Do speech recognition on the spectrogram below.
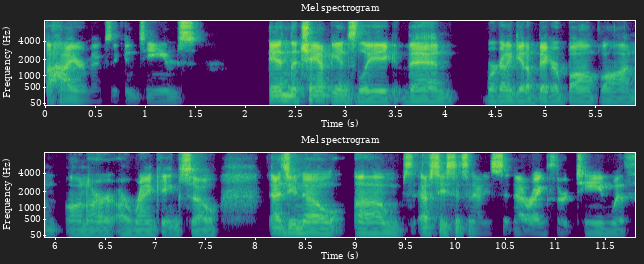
the higher Mexican teams in the Champions League, then we're going to get a bigger bump on on our our ranking. So, as you know, um, FC Cincinnati is sitting at rank 13 with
